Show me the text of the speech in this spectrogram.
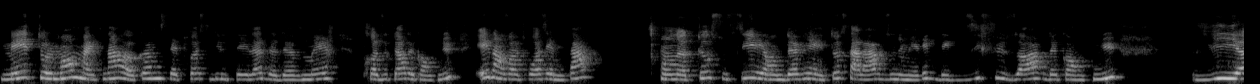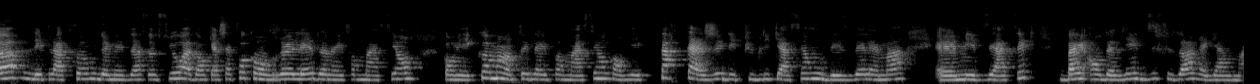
Mais tout le monde maintenant a comme cette possibilité-là de devenir producteur de contenu. Et dans un troisième temps, on a tous aussi et on devient tous à l'ère du numérique des diffuseurs de contenu via les plateformes de médias sociaux. Ah, donc, à chaque fois qu'on relaie de l'information, qu'on vient commenter de l'information, qu'on vient partager des publications ou des éléments euh, médiatiques, ben on devient diffuseur également.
